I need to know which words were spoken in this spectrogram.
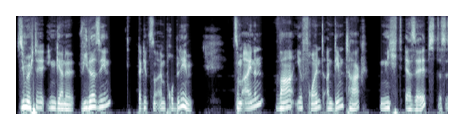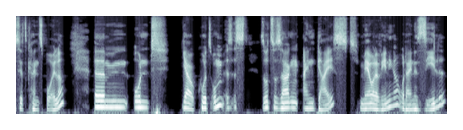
sie möchte ihn gerne wiedersehen. Da gibt's nur ein Problem. Zum einen war ihr Freund an dem Tag nicht er selbst. Das ist jetzt kein Spoiler. Ähm, und ja, kurzum, es ist sozusagen ein Geist, mehr oder weniger, oder eine Seele,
